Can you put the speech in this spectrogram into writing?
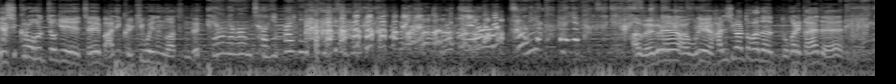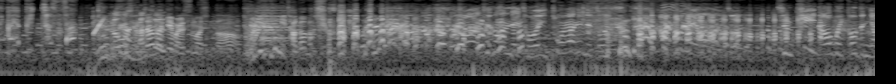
제일 시끄러운 쪽이 제일 많이 긁히고 있는 것 같은데 그러면 저희 빨리 저희가 더 빨리 방송해. 아왜 그래 아, 우리 한 시간 동안은 노가리 까야 돼 미쳤어? 너무 잔잔하게 말씀하신다. 볼륨이 작아가지고. 저 죄송한데 저희 초면인데 좀 아슬해요. 저 지금 피 나오고 있거든요.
